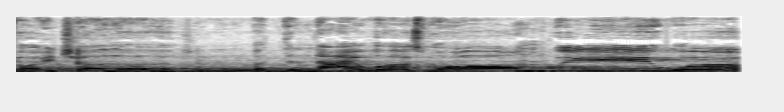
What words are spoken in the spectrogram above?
for each other, but the night was warm. We were.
